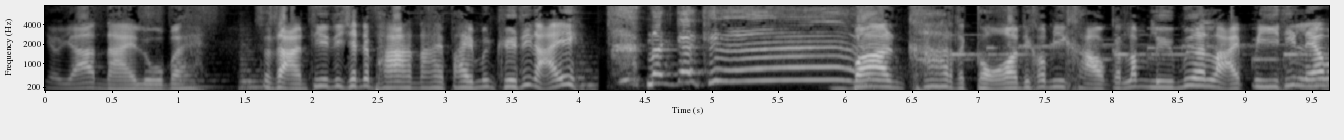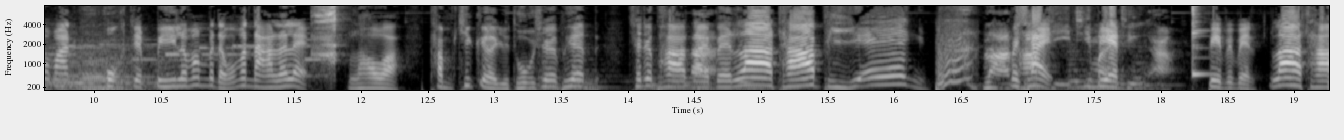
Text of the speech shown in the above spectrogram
เคียวยะนายรู้ไหมสถานที่ที่ฉันจะพานายไปมันคือที่ไหนนั่นก็คือ บ้านฆาตกรที่เขามีข่าวกันล่ำลือเมื่อหลายปีที่แล้วประมาณ 6 7 ปีแล้วมั้งแต่ว่ามันนานแล้วแหละ เราอะทำคลิปเกี่ยวกับยูทูบใช่ไหมเพื่อน ฉันจะพานายไปล่าท้าผีเองลาไม่ใช่ทาผีที่เปลี่มายนถึงอะเปลี่ยนไปเป็นล่าท้า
